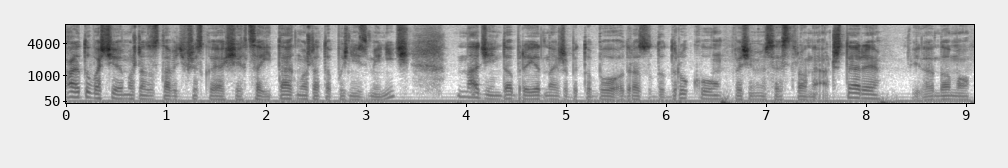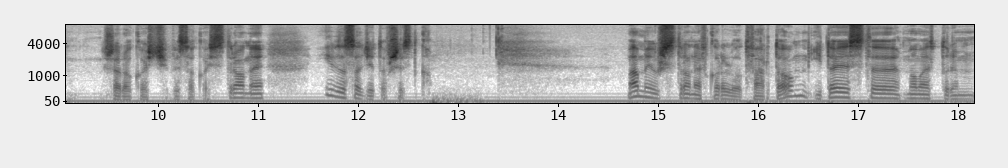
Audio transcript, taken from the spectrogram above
Ale tu właściwie można zostawić wszystko jak się chce i tak, można to później zmienić. Na dzień dobry jednak, żeby to było od razu do druku, weźmiemy sobie stronę A4, wiadomo, szerokość, wysokość strony i w zasadzie to wszystko. Mamy już stronę w Corelu otwartą i to jest e, moment, w którym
